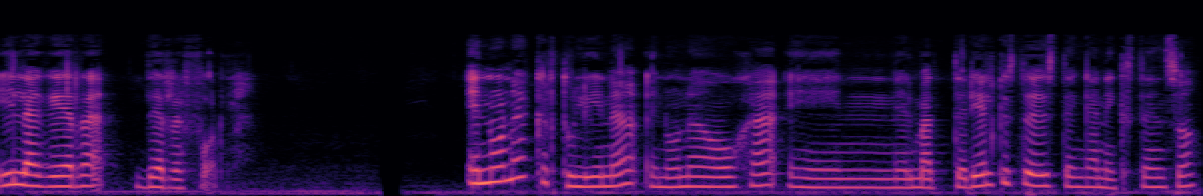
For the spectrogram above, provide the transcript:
y la guerra de reforma. En una cartulina, en una hoja, en el material que ustedes tengan extenso,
